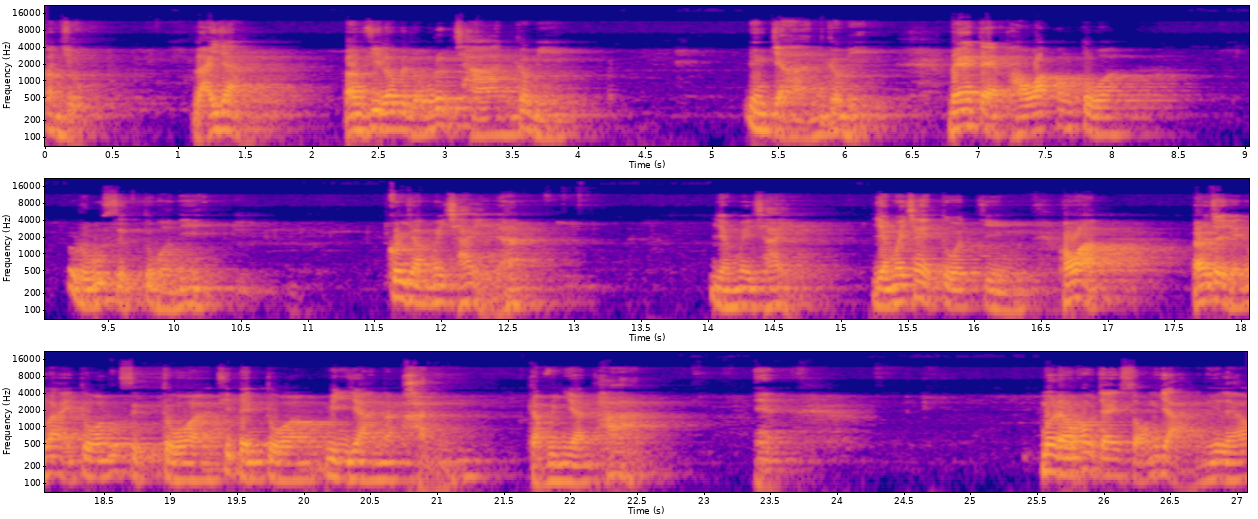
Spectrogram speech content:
กันอยู่ หลายอย่างบางทีเราไปหลงเรื่องฌานก็มีเรื่องญาณก็มี แม้แต่ภาวะของตัว รู้สึกตัวนี่ก็ยังไม่ใช่นะ ยังไม่ใช่ ยังไม่ใช่ตัวจริง เพราะว่า เราจะเห็นว่าไอ้ตัวรู้สึกตัวที่เป็นตัววิญญาณขันกับวิญญาณธาตุเนี่ยเมื่อเราเข้าใจสองอย่างนี้แล้ว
